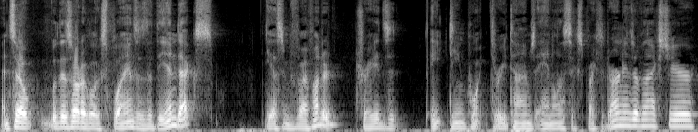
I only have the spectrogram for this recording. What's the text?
And so, what this article explains is that the index, the S&P 500, trades at 18.3 times analysts' expected earnings over the next year.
